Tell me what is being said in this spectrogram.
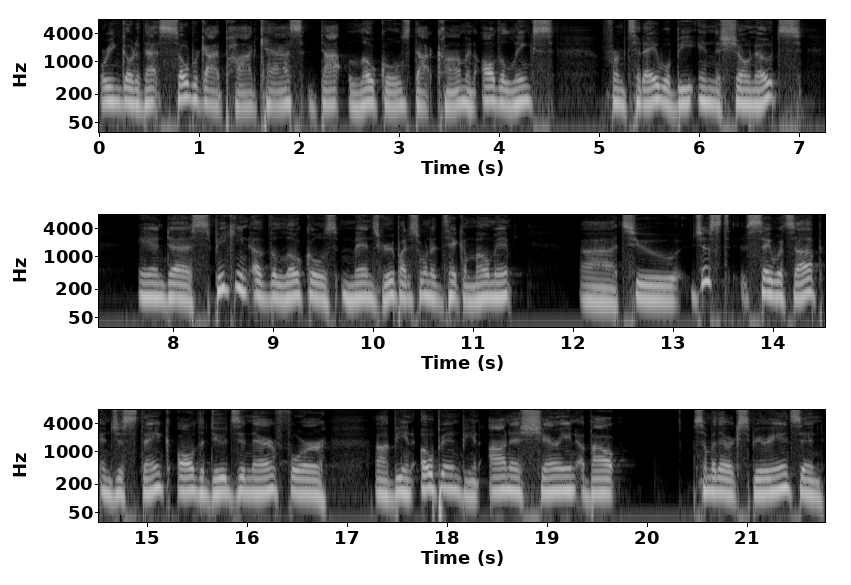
or you can go to that Sober Guy Podcast.locals.com and all the links from today will be in the show notes. And uh, speaking of the locals men's group, I just wanted to take a moment uh, to just say what's up and just thank all the dudes in there for uh, being open, being honest, sharing about some of their experience. And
